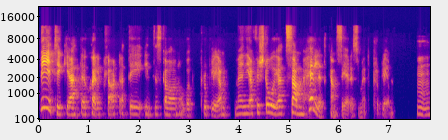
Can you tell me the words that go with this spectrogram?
vi tycker att det är självklart att det inte ska vara något problem. Men jag förstår ju att samhället kan se det som ett problem. Mm.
